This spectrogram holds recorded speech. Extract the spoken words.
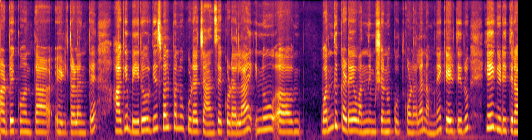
ಮಾಡಬೇಕು ಅಂತ ಹೇಳ್ತಾಳಂತೆ. ಹಾಗೆ ಬೇರೆಯವ್ರಿಗೆ ಸ್ವಲ್ಪನೂ ಕೂಡ ಚಾನ್ಸೇ ಕೊಡಲ್ಲ. ಇನ್ನು ಒಂದು ಕಡೆ ಒಂದು ನಿಮಿಷನೂ ಕೂತ್ಕೊಳಲ್ಲ. ನಮ್ಮನ್ನೇ ಕೇಳ್ತಿದ್ರು ಹೇಗೆ ಹಿಡಿತೀರಾ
